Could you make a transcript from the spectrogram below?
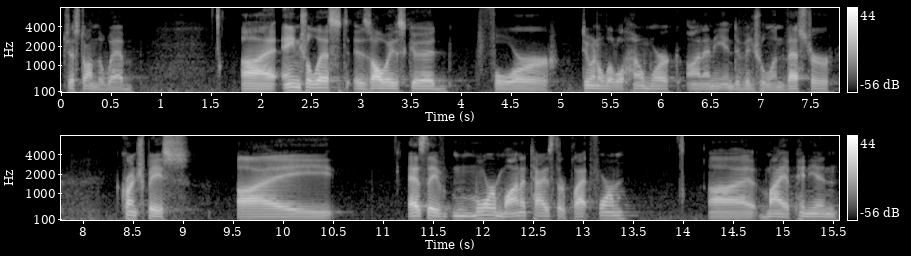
just on the web. Uh, AngelList is always good for doing a little homework on any individual investor. Crunchbase, I, as they've more monetized their platform, uh, my opinion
